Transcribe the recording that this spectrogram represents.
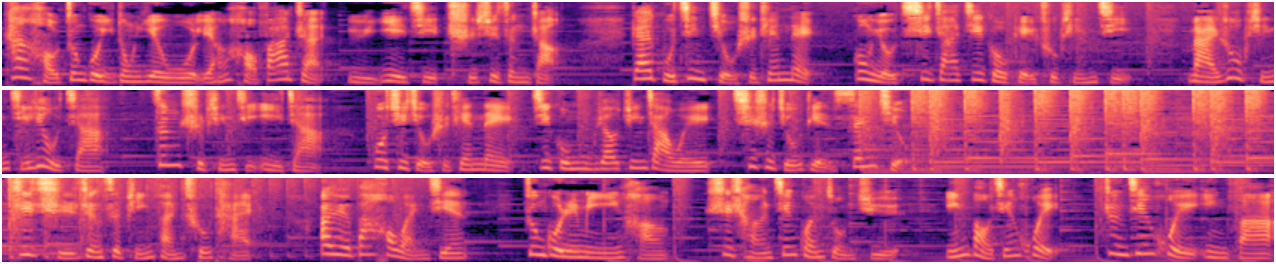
看好中国移动业务良好发展与业绩持续增长。该股近九十天内共有七家机构给出评级，买入评级六家，增持评级一家。过去九十天内，机构目标均价为七十九点三九。支持政策频繁出台。二月八号晚间，中国人民银行、市场监管总局、银保监会、证监会印发《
